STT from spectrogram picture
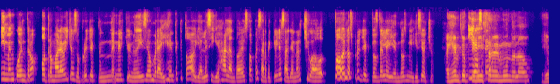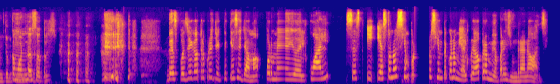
y me encuentro otro maravilloso proyecto en, el que uno dice, hombre, hay gente que todavía le sigue jalando a esto a pesar de que les hayan archivado todos los proyectos de ley en 2018. Hay gente optimista este en el mundo, Lau. gente como nosotros. Después llega otro proyecto que se llama Por medio del cual, se, y, y esto no es 100% economía del cuidado, pero a mí me parece un gran avance.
